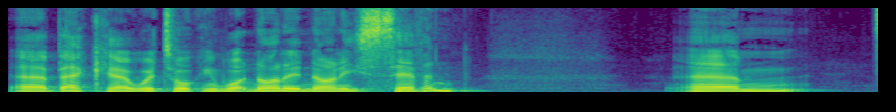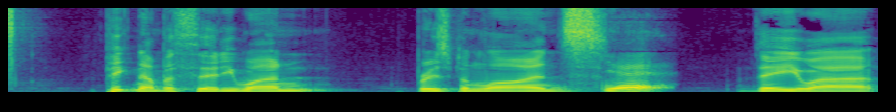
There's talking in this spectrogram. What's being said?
Uh, back, we're talking what nineteen ninety seven. Um, pick number 31, Brisbane Lions. Yeah. There you are.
